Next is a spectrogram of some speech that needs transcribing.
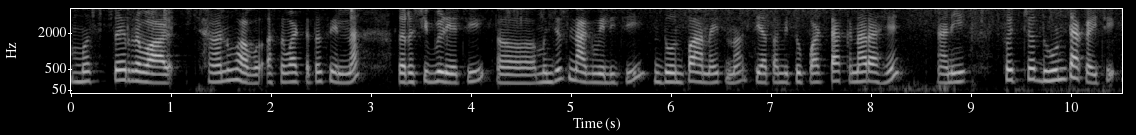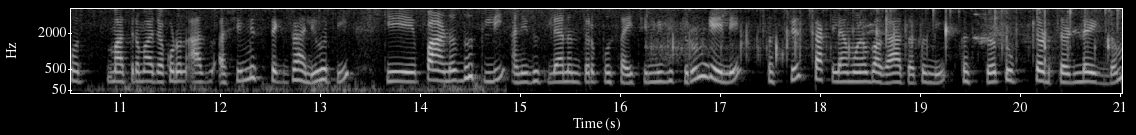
मस्त रवाळ छान व्हावं असं वाटत असेल ना? तर अशी बिड्याची म्हणजेच नागवेलीची दोन पानं आहेत ना ती आता मी तुपात टाकणार आहे. आणि स्वच्छ धुवून टाकायची. मग मात्र माझ्याकडून आज अशी मिस्टेक झाली होती की पानं धुतली आणि धुतल्यानंतर पुसायची मी विसरून गेले. तसेच टाकल्यामुळं बघा आता तुम्ही कसं तूप तडतडलं एकदम.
